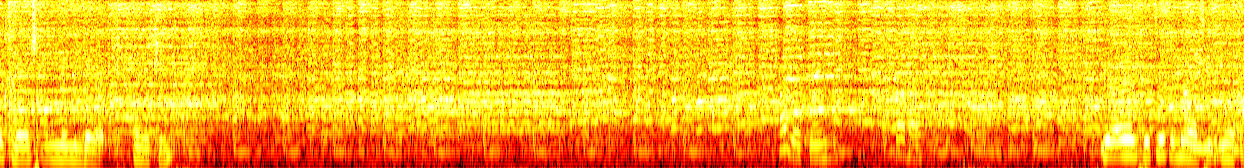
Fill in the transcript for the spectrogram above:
Okay, I just want him in the back. Anakin. I get him. Bye-bye. Yeah, take him out, take him out.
